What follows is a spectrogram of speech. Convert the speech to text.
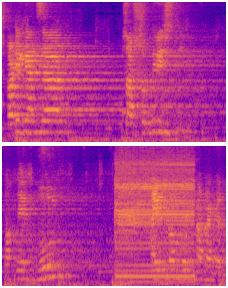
সঠিক অ্যান্সার চারশো তিরিশটি। তাতে ভুল, এক নম্বর কাটা গেল।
